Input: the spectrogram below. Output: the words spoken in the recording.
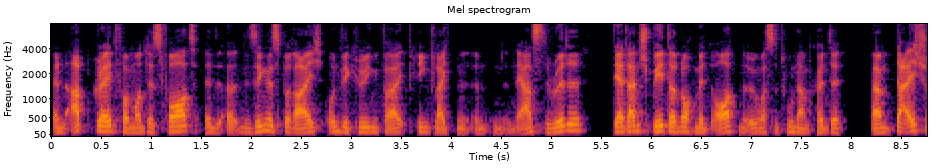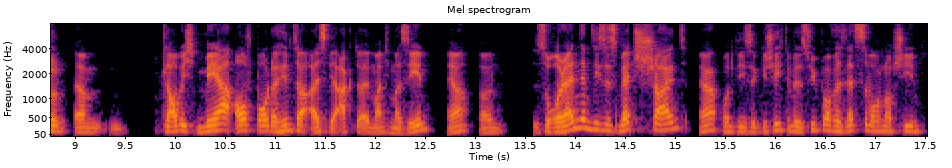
ein Upgrade von Montes Ford in, in den Singles-Bereich und wir kriegen, kriegen vielleicht einen, einen, einen ernsten Riddle der dann später noch mit Orten irgendwas zu tun haben könnte. Ähm, da ist schon, ähm, glaube ich, mehr Aufbau dahinter, als wir aktuell manchmal sehen. Ja, und so random dieses Match scheint, ja, und diese Geschichte mit den Superoffice letzte Woche noch schien,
